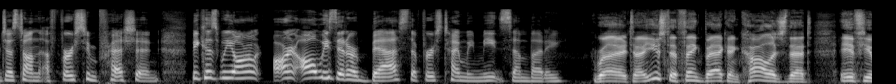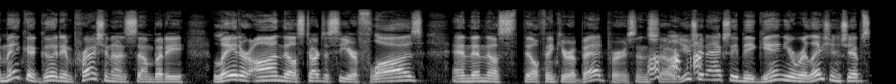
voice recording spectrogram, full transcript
just on a first impression because we aren't aren't always at our best the first time we meet somebody. Right. I used to think back in college that if you make a good impression on somebody, later on they'll start to see your flaws and then they'll they'll think you're a bad person. So you should actually begin your relationships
